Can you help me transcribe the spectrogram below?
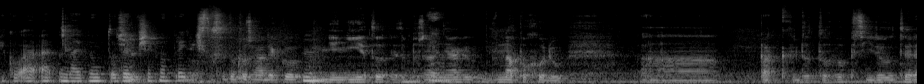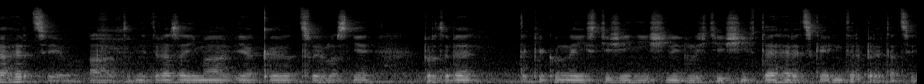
Jako a, a najednou to je všechno pryč. Vlastně se to pořád jako hmm. mění, je to, je to pořád jo. nějak na pochodu. A pak do toho přijdou teda herci, jo. A to mě teda zajímá, jak, co je vlastně pro tebe tak jako nejstěžejnější, nejdůležitější v té herecké interpretaci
